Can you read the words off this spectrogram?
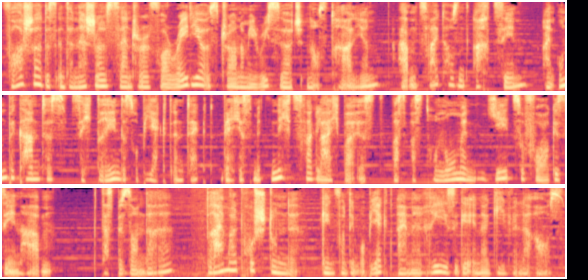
Forscher des International Center for Radio Astronomy Research in Australien haben 2018 ein unbekanntes, sich drehendes Objekt entdeckt, welches mit nichts vergleichbar ist, was Astronomen je zuvor gesehen haben. Das Besondere, dreimal pro Stunde ging von dem Objekt eine riesige Energiewelle aus.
